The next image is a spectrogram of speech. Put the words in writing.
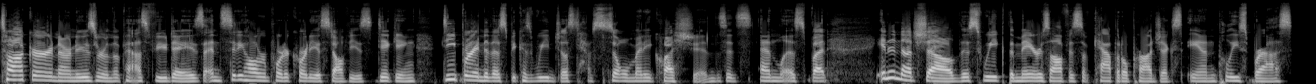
talker in our newsroom the past few days, and City Hall reporter Courtney Astolfi is digging deeper into this because we just have so many questions. It's endless. But in a nutshell, this week the mayor's office of capital projects and police brass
